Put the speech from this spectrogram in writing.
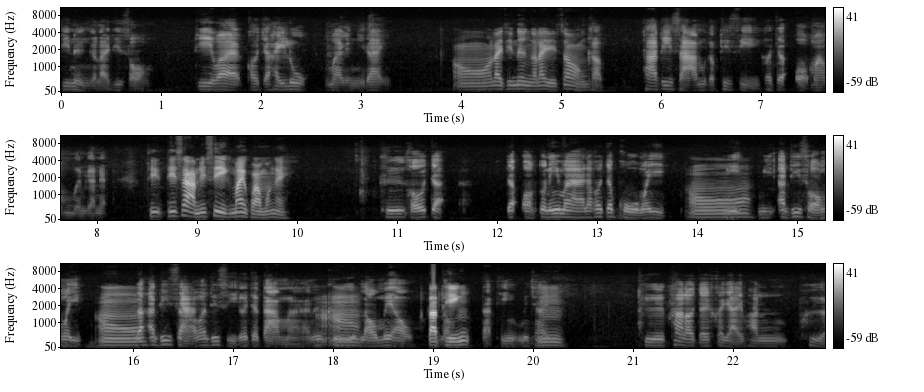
ที่หนึ่งกับไหลที่สอง ที่ว่าเขาจะให้ลูกมาอย่างนี้ได้ อ๋อไล่ที่หนึ่งกับไล่ที่สองครับ ถ้าที่สามกับที่สี่เขาจะออกมาเหมือนกันเนี่ย ที่ที่สามที่สี่หมายความว่าไง คือเขาจะจะออกตัวนี้มาแล้วเขาจะโผล่มาอีกอ๋อมีมีอันที่สองมาอีกอ๋อแล้วอันที่สามอันที่สี่ก็จะตามมานั่นคือออเราไม่เอาตัดทิ้งเราตัดทิ้งไม่ใช่อืมคือถ้าเราจะขยายพันธุ์เผื่อ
